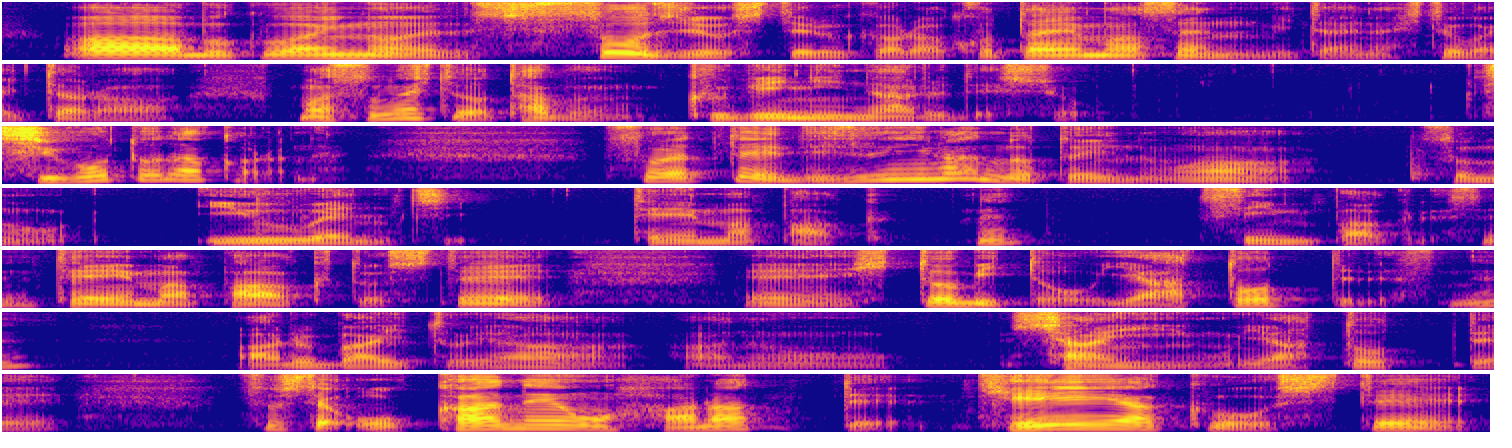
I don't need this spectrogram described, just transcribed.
「ああ僕は今掃除をしてるから答えません」みたいな人がいたら、まあ、その人は多分クビになるでしょう。仕事だからね。そうやってディズニーランドというのはその遊園地テーマパークね。スイムパークですね。テーマパークとして、えー、人々を雇ってですねアルバイトやあの社員を雇ってそしてお金を払って契約をして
